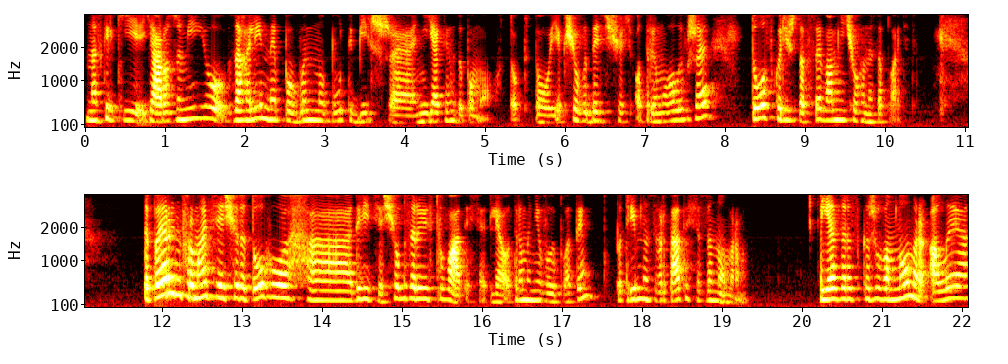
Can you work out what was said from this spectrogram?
наскільки я розумію, взагалі не повинно бути більше ніяких допомог. Тобто, якщо ви десь щось отримували вже, то, скоріш за все, вам нічого не заплатять. Тепер інформація щодо того, дивіться, щоб зареєструватися для отримання виплати, потрібно звертатися за номером. Я зараз скажу вам номер, але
